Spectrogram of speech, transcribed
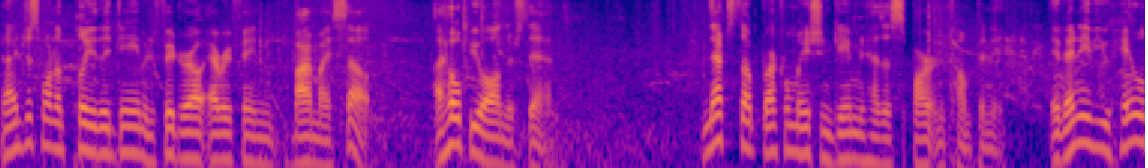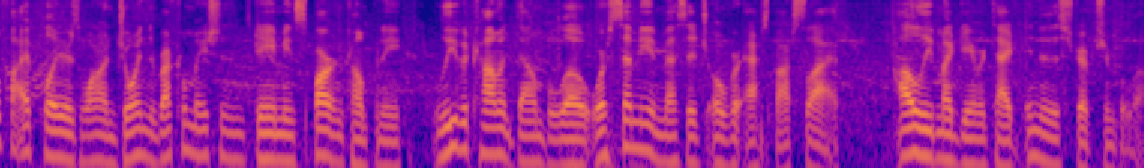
and I just want to play the game and figure out everything by myself. I hope you all understand. Next up, Reclamation Gaming has a Spartan Company. If any of you Halo 5 players want to join the Reclamation Gaming Spartan Company, leave a comment down below or send me a message over Xbox Live. I'll leave my gamertag in the description below.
